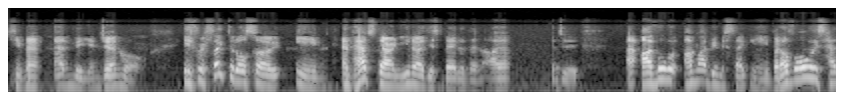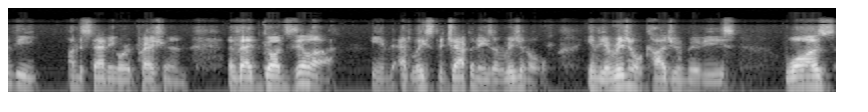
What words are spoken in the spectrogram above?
humanity in general is reflected also in, and perhaps Darren, you know this better than I do. I- I've I might be mistaken here, but I've always had the understanding or impression that Godzilla, in at least the Japanese original, in the original kaiju movies, was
